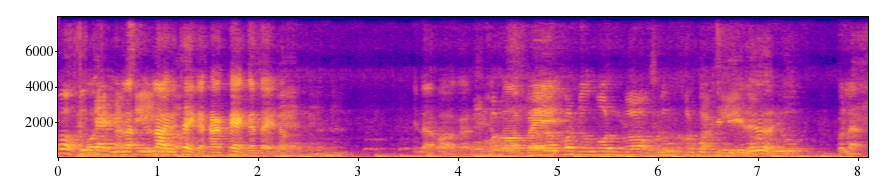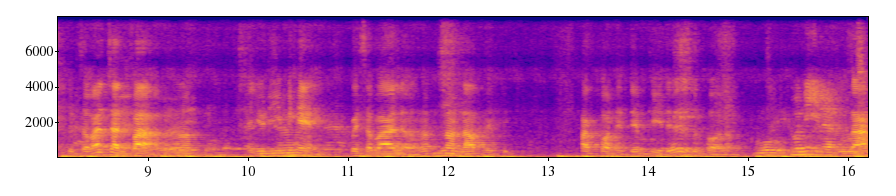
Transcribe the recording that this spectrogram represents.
ก็คือแทนอกัยู่นลาวสิอยู่ลาวอยู่ไทยก็หักแพงกันได้เนาะนี่ล่ะพ่อกันพอไปคนดูบนก็คุคือณคนพวปากกที่สีดีเด้ออยู่บ่ละขึ้นสวรรค์ชั้นฟ้าพุ่นเนาะอายุดีมีแฮงไปสบายแล้วเนาะนอนหลับให้พักผ่อนให้เต็มที่เด้อคุณพ่อเนาะตัวนี้แหละลูกหลาน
